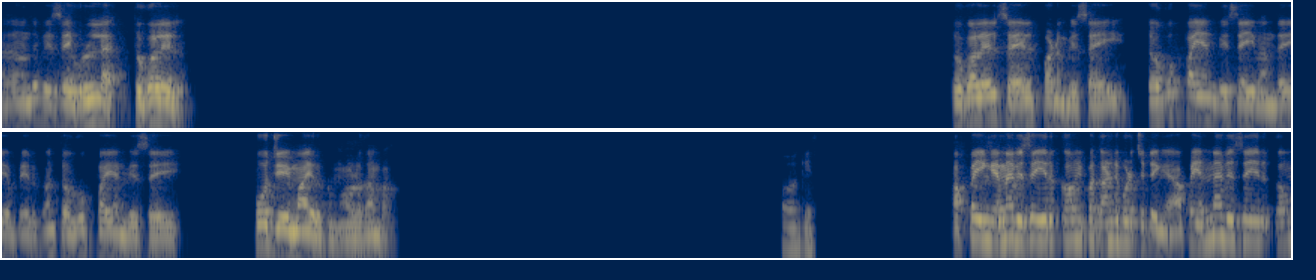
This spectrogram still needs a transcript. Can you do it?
அது வந்து விசை உள்ள துகளில். துகளில் செயல்படும் விசை தொகுப்பயன் விசை வந்து எப்படி இருக்கும்? தொகுப்பயன் விசை பூஜ்ஜியமா இருக்கும். அவ்வளவுதான்பா ஓகே. அப்ப இங்க என்ன விசை இருக்கும்? இப்ப கண்டுபிடிச்சிட்டீங்க. அப்ப என்ன விசை இருக்கும்?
